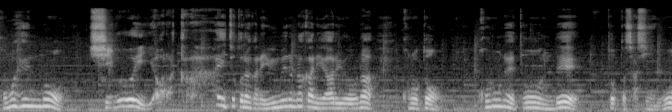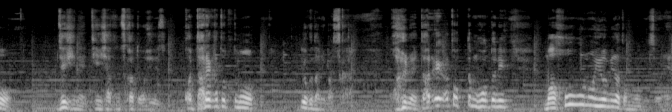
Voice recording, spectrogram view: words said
この辺の渋い柔らかいちょっとなんかね夢の中にあるようなこのトーン。このねトーンで撮った写真をぜひね T シャツに使ってほしいです。これ誰が撮っても良くなりますから。これね誰が撮っても本当に魔法の色味だと思うんですよね。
